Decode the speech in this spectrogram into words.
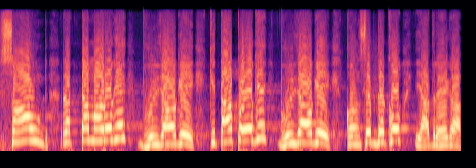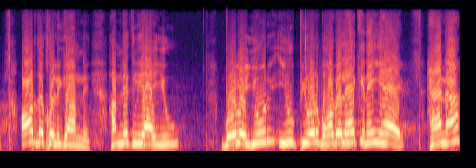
साउंड रट्टा मारोगे, भूल जाओगे। किताब पढ़ोगे, भूल जाओगे। कॉन्सेप्ट देखो, याद रहेगा। और देखो लिखा हमने। हमने लिया यू बोलो यू यू प्योर वॉवेल है कि नहीं है? है ना?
